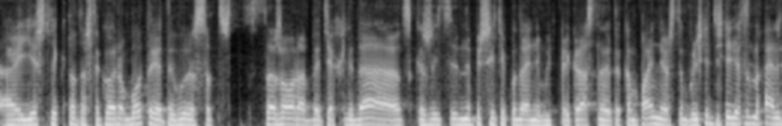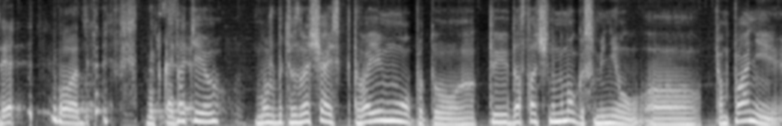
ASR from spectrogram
А если кто-то с такой работает и вырос от стажера до тех лида, скажите, напишите куда-нибудь прекрасную эту компанию, чтобы люди ее знали. Вот. Кстати, может быть, возвращаясь к твоему опыту, ты достаточно много сменил э, компаний.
